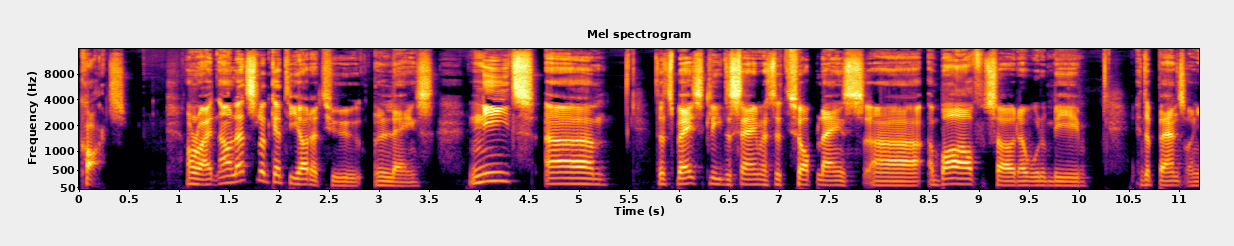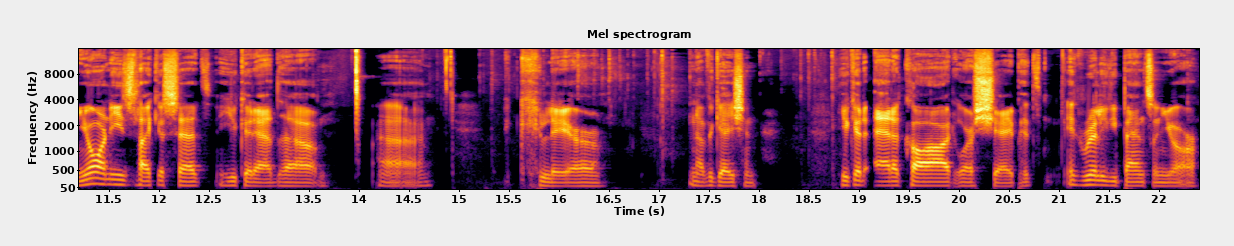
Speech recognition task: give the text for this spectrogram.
cards. All right, now let's look at the other two lanes. Needs, um, that's basically the same as the top lanes uh, above. So that wouldn't be, it depends on your needs. Like I said, you could add uh, uh, clear navigation. You could add a card or a shape. It, it really depends on your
